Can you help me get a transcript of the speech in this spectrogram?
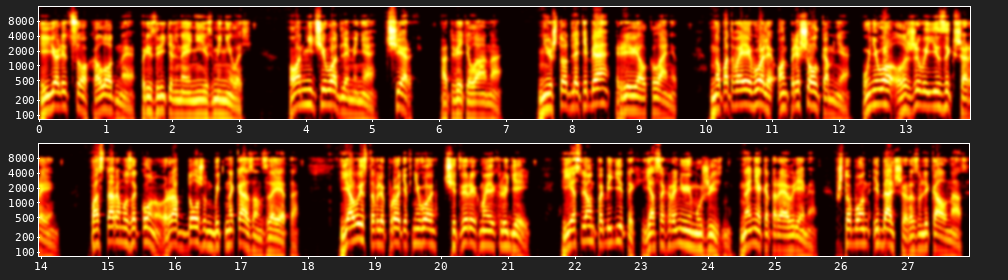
Ее лицо, холодное, презрительное, не изменилось. «Он ничего для меня, червь!» — ответила она. «Ничто для тебя?» — ревел Кланет. «Но по твоей воле он пришел ко мне. У него лживый язык, Шарейн. По старому закону раб должен быть наказан за это. Я выставлю против него четверых моих людей. Если он победит их, я сохраню ему жизнь на некоторое время, чтобы он и дальше развлекал нас.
